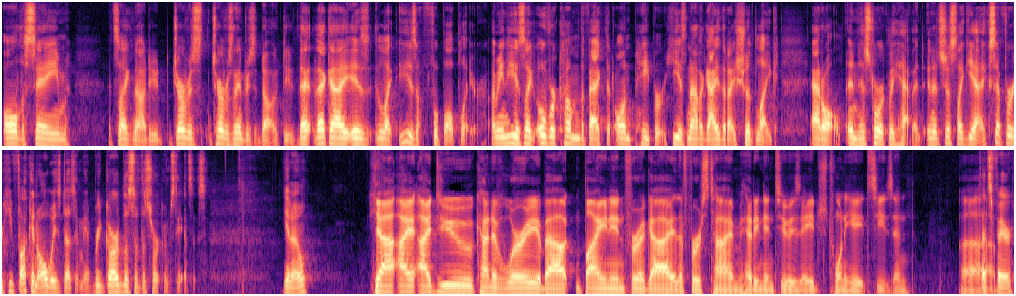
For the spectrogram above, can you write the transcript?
all the same, it's like, nah, dude. Jarvis Jarvis Landry's a dog, dude. That that guy is like he is a football player. I mean, he has like overcome the fact that on paper he is not a guy that I should like at all, and historically haven't. And it's just like, yeah, except for he fucking always does it, man, regardless of the circumstances. You know. Yeah, I, I do kind of worry about buying in for a guy the first time heading into his age 28 season. That's um, fair.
